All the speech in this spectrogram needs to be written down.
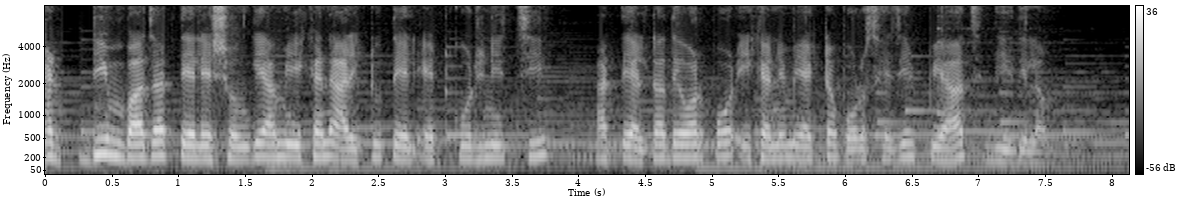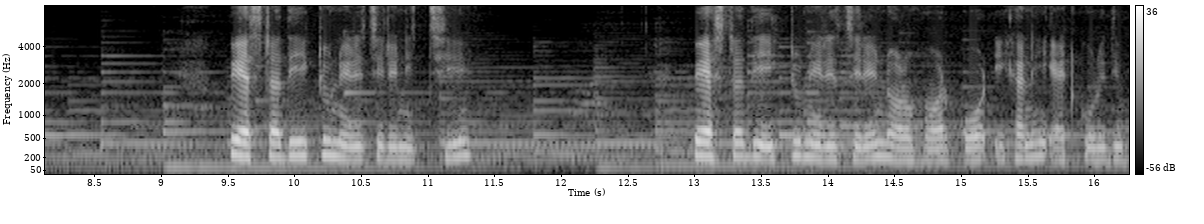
আর ডিম ভাজার তেলের সঙ্গে আমি এখানে আরেকটু তেল অ্যাড করে নিচ্ছি। আর তেলটা দেওয়ার পর এখানে আমি একটা বড় সাইজের পেঁয়াজ দিয়ে দিলাম। পেঁয়াজটা দিয়ে একটু নেড়ে চেড়ে নিচ্ছি। পেঁয়াজটা দিয়ে একটু নেড়ে চেড়ে নরম হওয়ার পর এখানে অ্যাড করে দিব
